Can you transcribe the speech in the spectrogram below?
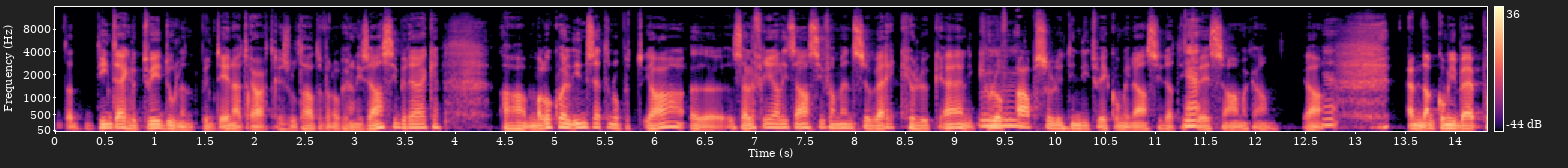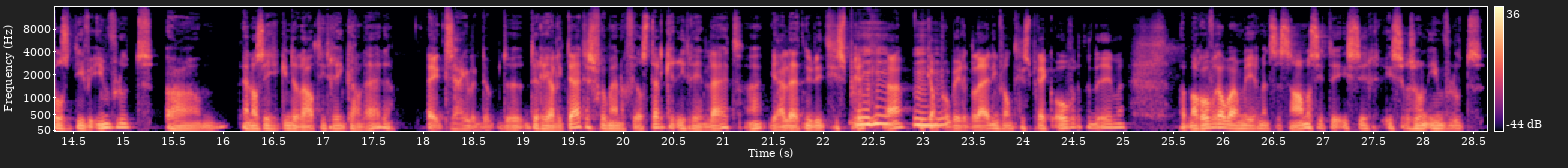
dat dient eigenlijk twee doelen. Punt één, uiteraard resultaten van organisatie bereiken. Ah, maar ook wel inzetten op het ja, eh, zelfrealisatie van mensen, werkgeluk. Hè. En ik geloof absoluut in die twee combinaties, dat die Mhm. Ja. twee samengaan. Ja. Ja. En dan kom je bij positieve invloed. ah, en dan zeg ik inderdaad, iedereen kan leiden. Eh, Het is eigenlijk de, de, de realiteit is voor mij nog veel sterker. Iedereen leidt. Hè. Jij leidt nu dit gesprek. Mhm, Hè. Ik kan proberen de leiding van het gesprek over te nemen. Maar overal waar meer mensen samen zitten, is er, is er zo'n invloed.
